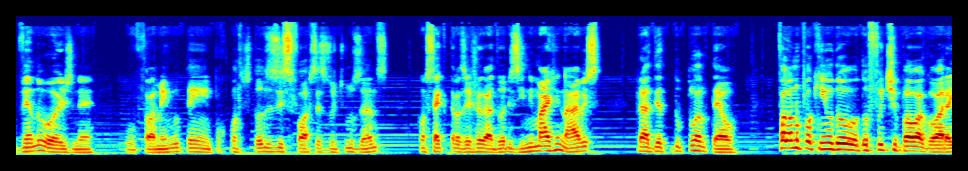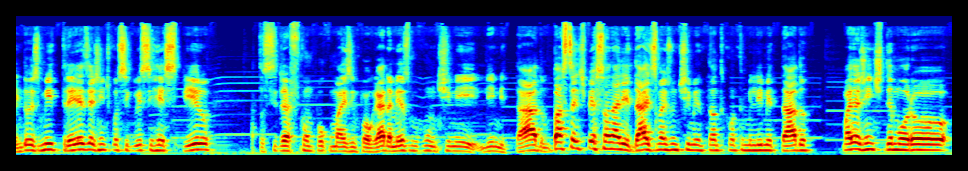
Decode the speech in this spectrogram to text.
vendo hoje, né? O Flamengo tem, por conta de todos os esforços dos últimos anos, consegue trazer jogadores inimagináveis para dentro do plantel. Falando um pouquinho do, do, futebol agora, em 2013 a gente conseguiu esse respiro, a torcida já ficou um pouco mais empolgada, mesmo com um time limitado, bastante personalidades, mas um time tanto quanto limitado, mas a gente demorou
